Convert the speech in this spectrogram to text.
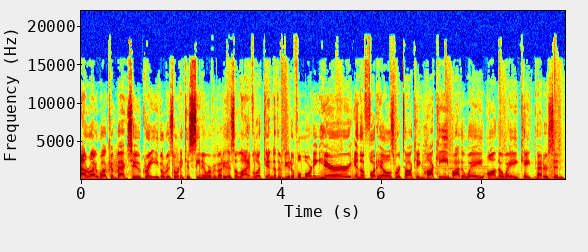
All right, welcome back to Grey Eagle Resort and Casino, everybody. There's a live look. Another beautiful morning here in the foothills. We're talking hockey. By the way, on the way, Kate Pettersen,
